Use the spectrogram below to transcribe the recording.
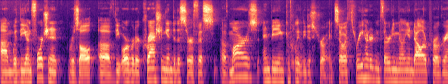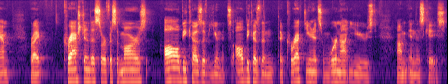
um, with the unfortunate result of the orbiter crashing into the surface of Mars and being completely destroyed. So a $330 million program, right, crashed into the surface of Mars, all because of units, all because the, the correct units were not used um, in this case.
